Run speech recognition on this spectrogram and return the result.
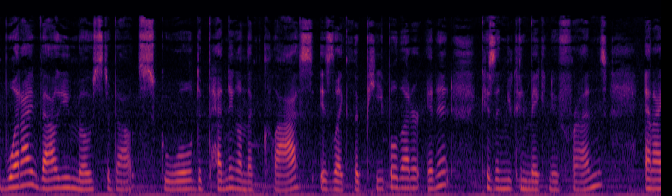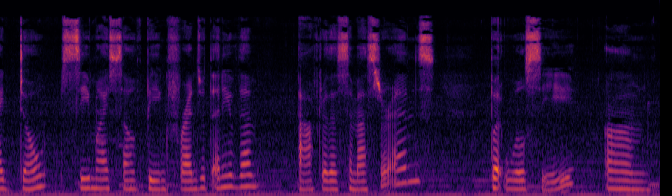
what I value most about school, depending on the class, is like the people that are in it, because then you can make new friends. And I don't see myself being friends with any of them after the semester ends, but we'll see. Um,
